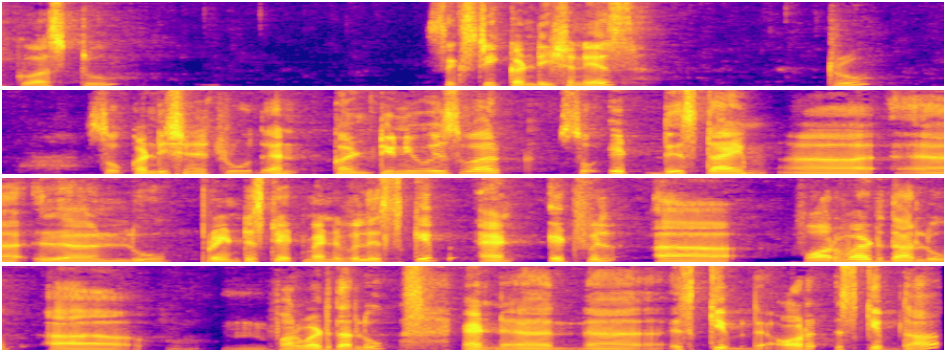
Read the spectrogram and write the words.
equals to 60 condition is true. So condition is true then continue is work. So it this time uh, uh loop print statement will skip and it will uh, forward the loop uh, forward the loop and uh, uh, skip the, or skip the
